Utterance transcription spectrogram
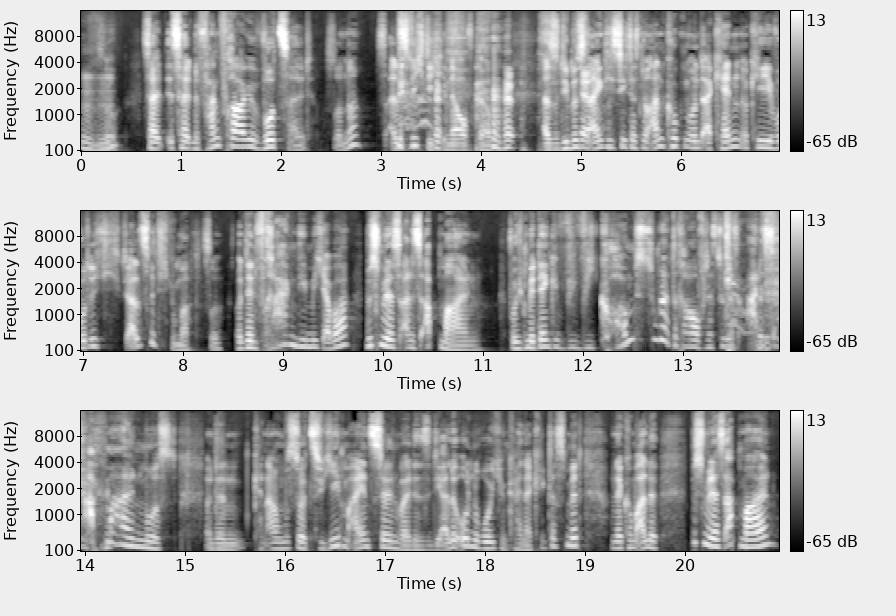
So. Ist halt, ist halt eine Fangfrage, Wurz halt. So, ne? Ist alles richtig in der Aufgabe. Also die müssen Ja. eigentlich sich das nur angucken und erkennen, okay, hier wurde richtig, alles richtig gemacht. So. Und dann fragen die mich aber, müssen wir das alles abmalen? Wo ich mir denke, wie, wie kommst du da drauf, dass du das alles abmalen musst? Und dann, keine Ahnung, musst du halt zu jedem einzeln, weil dann sind die alle unruhig und keiner kriegt das mit. Und dann kommen alle, müssen wir das abmalen?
